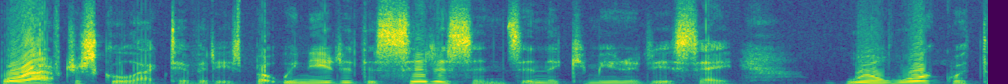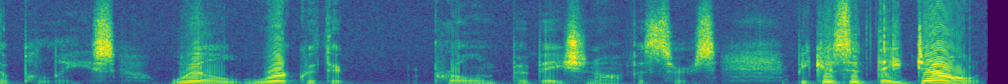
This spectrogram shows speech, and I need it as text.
more after-school activities, but we needed the citizens in the community to say, we'll work with the police, we'll work with the parole and probation officers. Because if they don't,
